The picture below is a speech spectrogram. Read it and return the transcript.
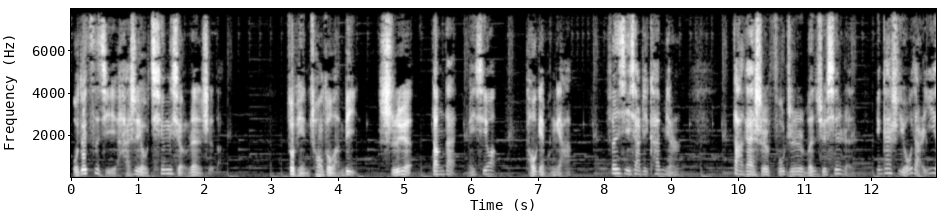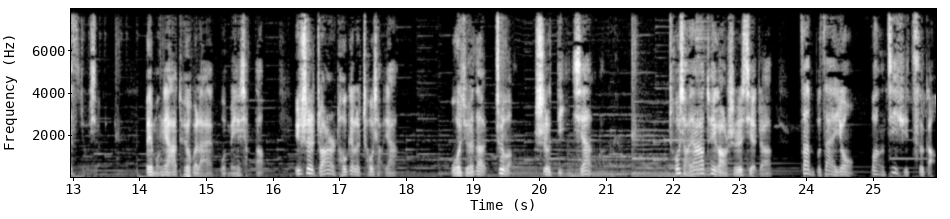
我对自己还是有清醒认识的。作品创作完毕，十月当代没希望，投给萌芽。分析一下这刊名，大概是扶植文学新人，应该是有点意思就行。被萌芽退回来，我没想到，于是转而投给了丑小鸭。我觉得这是底线了。丑小鸭退稿时写着“暂不再用，望继续赐稿”，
